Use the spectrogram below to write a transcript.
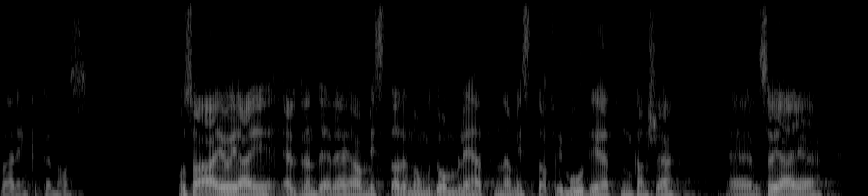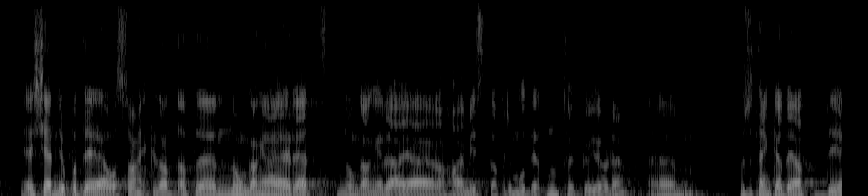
hver enkelt en av oss. Og så er jo jeg eldre enn dere. Jeg har mista den ungdommeligheten, jeg har mista frimodigheten, kanskje. Eh, så jeg, jeg kjenner jo på det, også. ikke sant? At eh, Noen ganger er jeg redd. Noen ganger er jeg, har jeg mista frimodigheten. Tør ikke å gjøre det. Eh, men så tenker jeg det at det,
